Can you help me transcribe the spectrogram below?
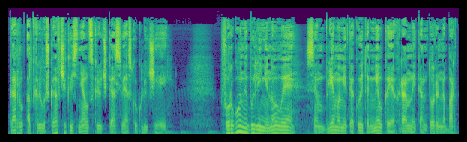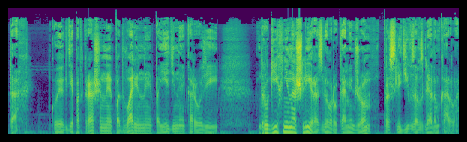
Карл открыл шкафчик и снял с крючка связку ключей. Фургоны были не новые, с эмблемами какой-то мелкой охранной конторы на бортах. Кое-где подкрашенные, подваренные, поеденные коррозией. Других не нашли, развел руками Джон, проследив за взглядом Карла.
